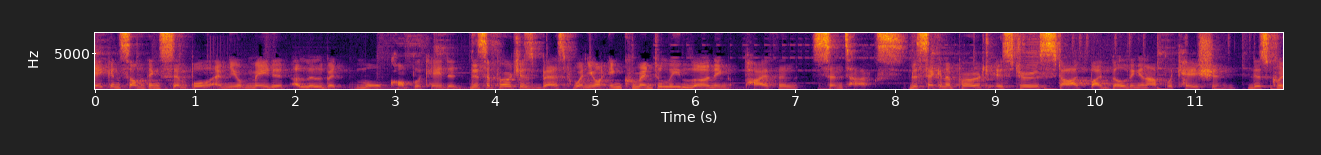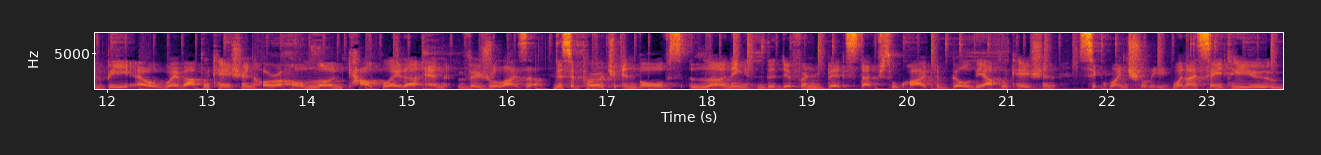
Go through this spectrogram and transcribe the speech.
taken something simple and you've made it a little bit more complicated. This approach is best when you're incrementally learning Python syntax. The second approach is to start by building an application. This could be a web application or a home loan calculator and visualizer. This approach involves learning the different bits that's required to build the application sequentially. When I say to you,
